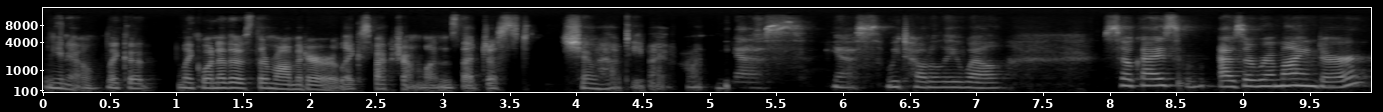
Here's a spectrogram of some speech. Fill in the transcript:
you know, like a like one of those thermometer like spectrum ones that just show how deep I've gone. Yes. Yes, we totally will. So guys, as a reminder,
